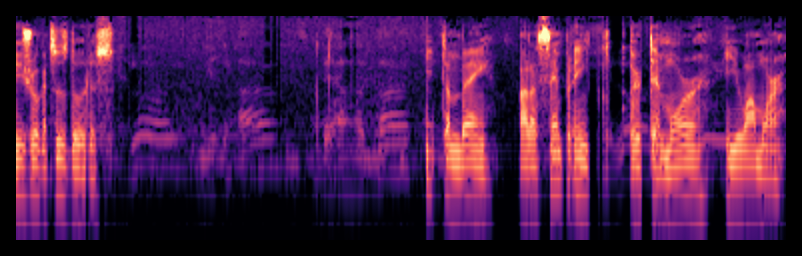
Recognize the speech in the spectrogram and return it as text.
Jogados duros. E também para sempre incluir o temor e o amor,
